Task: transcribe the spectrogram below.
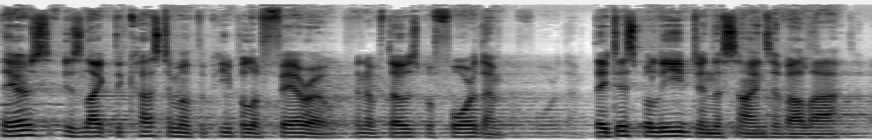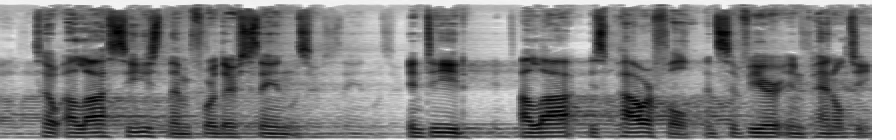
Theirs is like the custom of the people of Pharaoh and of those before them. They disbelieved in the signs of Allah so Allah seized them for their sins. Indeed, Allah is powerful and severe in penalty.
